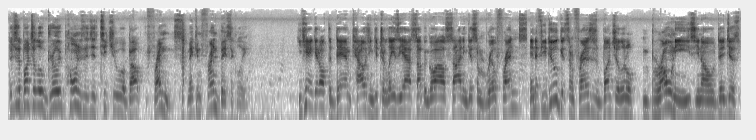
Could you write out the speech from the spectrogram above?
They're just a bunch of little girly ponies that just teach you about friends, making friends basically. You can't get off the damn couch and get your lazy ass up and go outside and get some real friends. And if you do get some friends, it's a bunch of little bronies, you know, they're just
